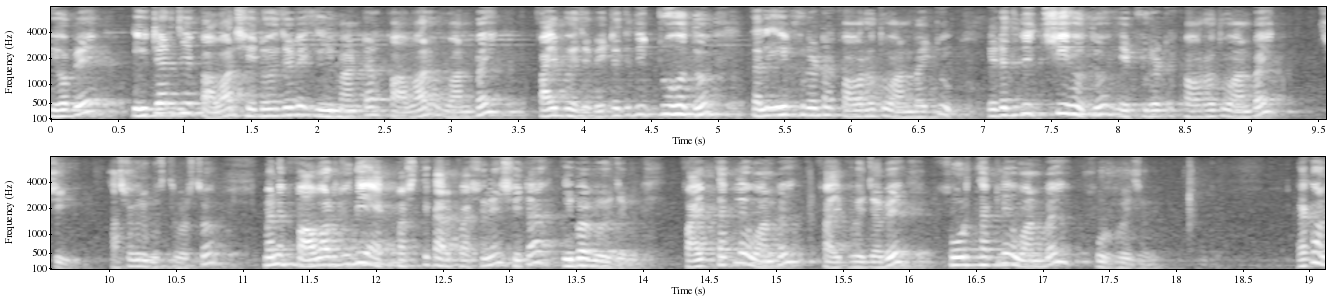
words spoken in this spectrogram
কী হবে? এইটার যে পাওয়ার সেটা হয়ে যাবে এই মানটার পাওয়ার ওয়ান বাই ফাইভ হয়ে যাবে। এটা যদি টু হতো, তাহলে এই পুরোটার পাওয়ার হতো ওয়ান বাই টু এটা যদি থ্রি হতো, এই পুরোটার পাওয়ার হতো ওয়ান বাই থ্রি আশা করি বুঝতে পারছ। মানে পাওয়ার যদি এক পাশ থেকে আর পাশে নেই সেটা এভাবে হয়ে যাবে। ফাইভ থাকলে ওয়ান বাই ফাইভ হয়ে যাবে ফোর থাকলে ওয়ান বাই ফোর হয়ে যাবে। এখন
